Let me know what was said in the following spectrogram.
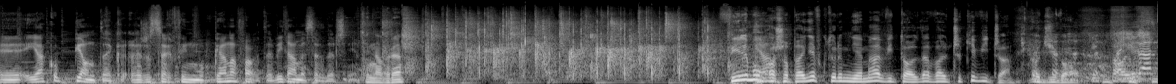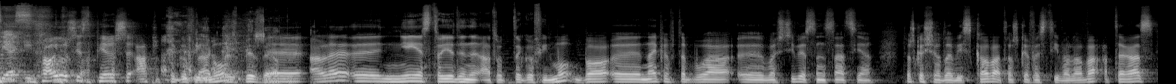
y, Jakub Piątek, reżyser filmu Pianoforte. Witamy serdecznie. Dzień dobry. Filmu ja... o Chopinie, w którym nie ma Witolda Walczykiewicza. O dziwo. To, jest, I to już jest pierwszy atut tego filmu. Tak, to jest pierwszy atut. E, ale e, nie jest to jedyny atut tego filmu, bo e, najpierw to była właściwie sensacja troszkę środowiskowa, troszkę festiwalowa, a teraz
